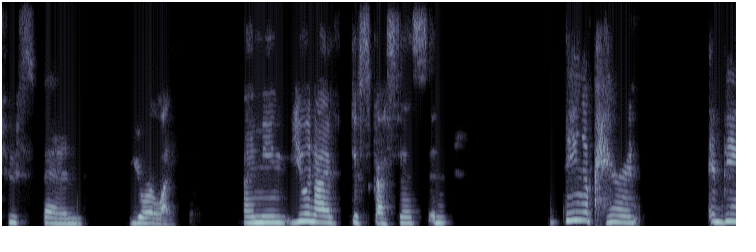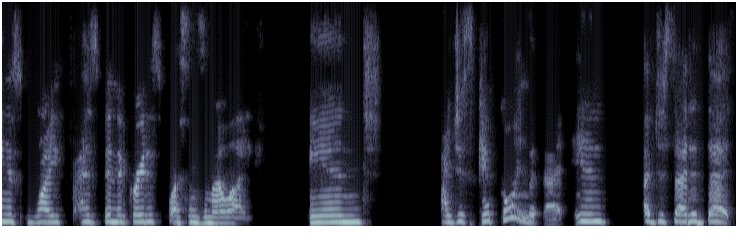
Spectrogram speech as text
to spend your life with. I mean, you and I have discussed this, and being a parent and being a wife has been the greatest blessings in my life. And I just kept going with that. And I've decided that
